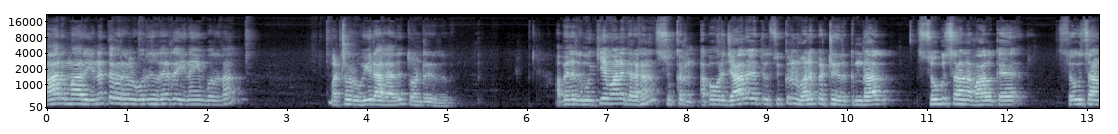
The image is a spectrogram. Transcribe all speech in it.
மாறு மாறு இனத்தவர்கள் ஒரு சேர இணையும் போது தான் மற்றொரு உயிராகாது தோன்றுகிறது. அப்போ இதற்கு முக்கியமான கிரகம் சுக்கிரன். அப்போ ஒரு ஜாதகத்தில் சுக்கிரன் வலுப்பெற்று இருக்கின்றால் சொகுசான வாழ்க்கை சொகுசான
